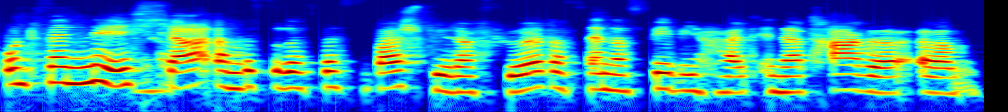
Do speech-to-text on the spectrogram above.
Und wenn nicht, ja. ja. dann bist du das beste Beispiel dafür, dass wenn das Baby halt in der Trage ähm,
